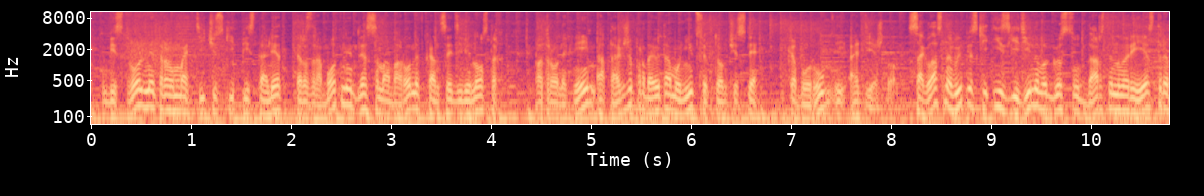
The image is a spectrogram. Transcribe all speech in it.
– бесствольный травматический пистолет, разработанный для самообороны в конце 90-х. Патроны к ней, а также продают амуницию, в том числе кобуру и одежду. Согласно выписке из Единого государственного реестра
